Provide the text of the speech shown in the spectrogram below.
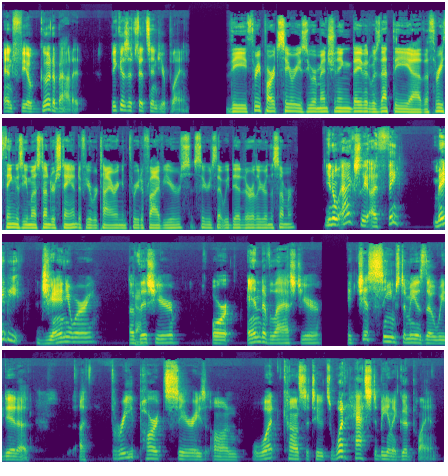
and feel good about it because it fits into your plan. The three-part series you were mentioning, David, was that the uh, the three things you must understand if you're retiring in three to five years series that we did earlier in the summer? You know, actually, I think maybe January of okay. this year or end of last year. it just seems to me as though we did a a three part series on what constitutes what has to be in a good plan.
